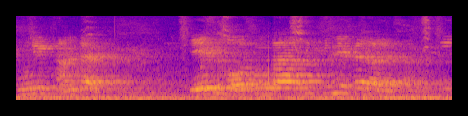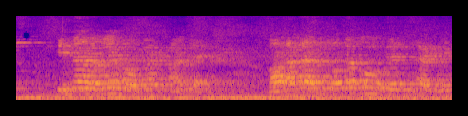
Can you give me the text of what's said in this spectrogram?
ਪੂਰੀ ਠੰਡ ਹੈ ਇਸ ਮੌਸਮ ਦਾ ਅਸੀਂ ਕਿਵੇਂ ਫਾਇਦਾ ਲੈ ਸਕਦੇ ਹਾਂ? ਕਿੰਨਾ ਵਧੀਆ ਮੌਸਮ ਹੈ, ਠੰਡ ਹੈ ਬਾਹਰ ਦਾ ਅਸੀਂ ਬਹੁਤਾ ਘੁੰਮ ਫਿਰ ਨਹੀਂ ਸਕਦੇ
